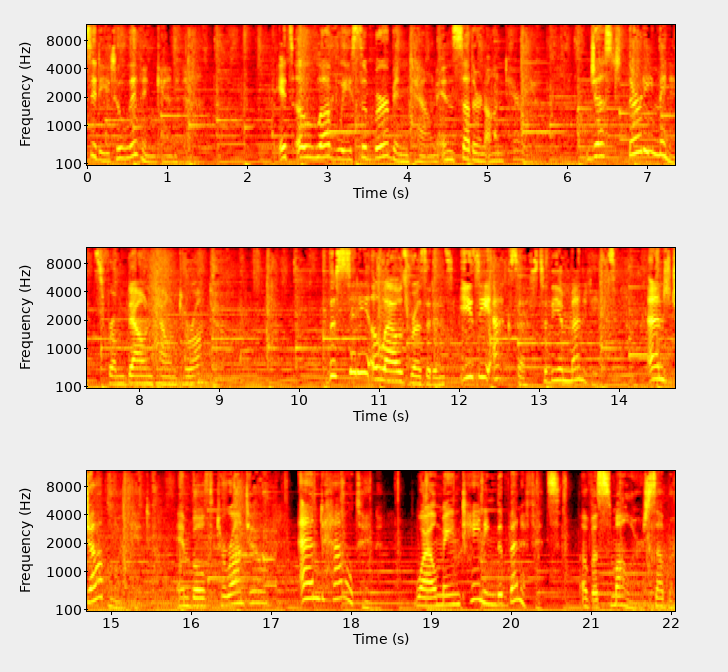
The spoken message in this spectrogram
city to live in Canada. It's a lovely suburban town in southern Ontario, just 30 minutes from downtown Toronto. The city allows residents easy access to the amenities and job market in both Toronto and Hamilton while maintaining the benefits of a smaller suburb.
